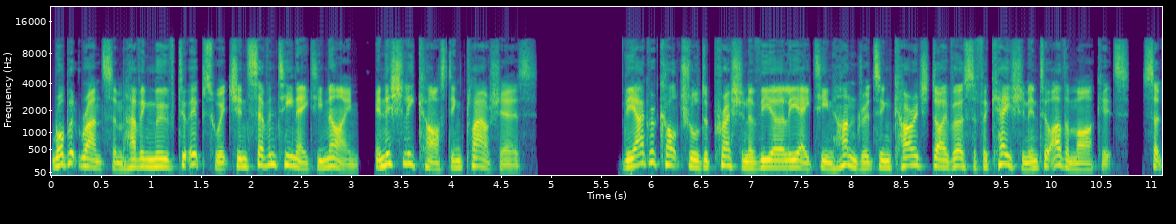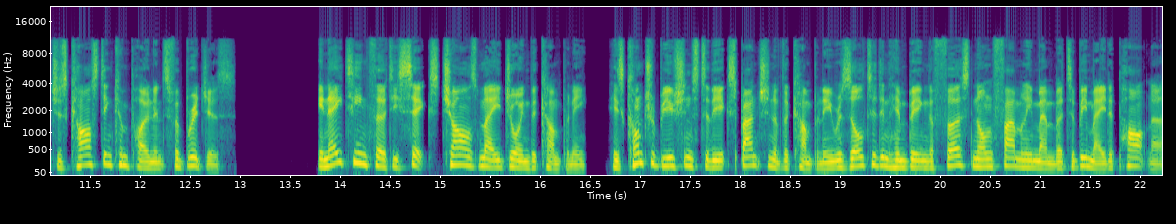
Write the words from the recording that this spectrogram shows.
Robert Ransome having moved to Ipswich in 1789, initially casting ploughshares. The agricultural depression of the early 1800s encouraged diversification into other markets, such as casting components for bridges. In 1836, Charles May joined the company. His contributions to the expansion of the company resulted in him being the first non family member to be made a partner,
